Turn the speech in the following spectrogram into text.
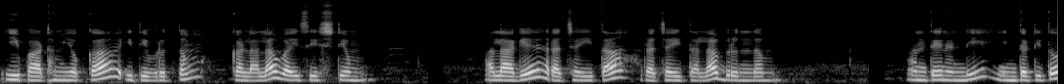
ఈ పాఠం యొక్క ఇతివృత్తం కళల వైశిష్ట్యం. అలాగే రచయిత రచయితల బృందం. అంతేనండి ఇంతటితో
